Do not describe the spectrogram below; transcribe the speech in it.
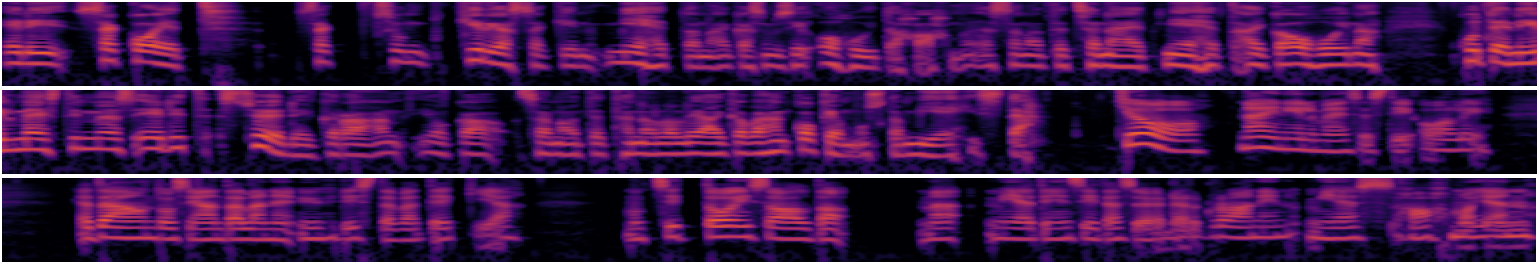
eli sä koet sä sun kirjassakin miehet on aika semmoisia ohuita hahmoja. Sanot, että sä näet miehet aika ohuina, kuten ilmeisesti myös Edith Södergran, joka sanoi, että hänellä oli aika vähän kokemusta miehistä. Joo, näin ilmeisesti oli. Ja tämä on tosiaan tällainen yhdistävä tekijä. Mutta sitten toisaalta mä mietin sitä Södergranin mieshahmojen,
